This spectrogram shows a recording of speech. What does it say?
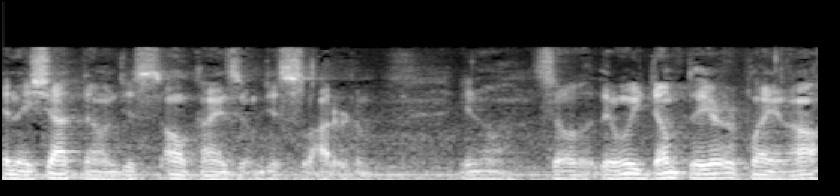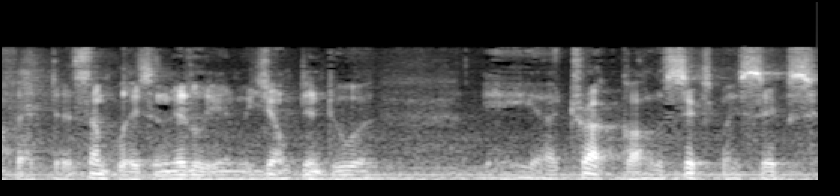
and they shot down just all kinds of them, just slaughtered them you know. So then we dumped the airplane off at uh, someplace in Italy, and we jumped into a, a, a truck called a six by six,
